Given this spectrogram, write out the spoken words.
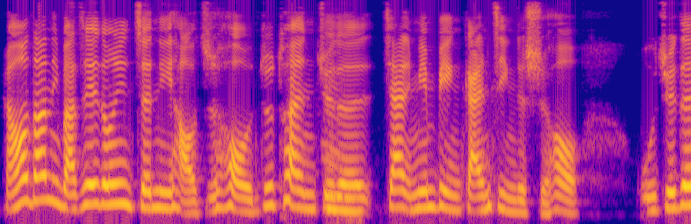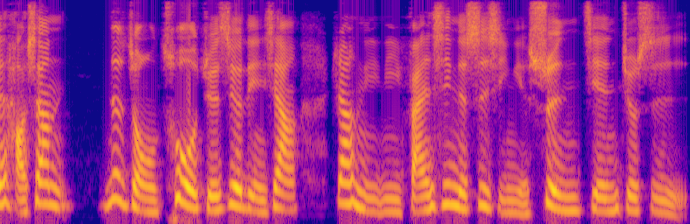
然后，当你把这些东西整理好之后，就突然觉得家里面变干净的时候，我觉得好像那种错觉是有点像让你你烦心的事情也瞬间就是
